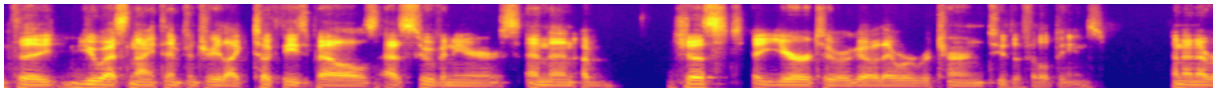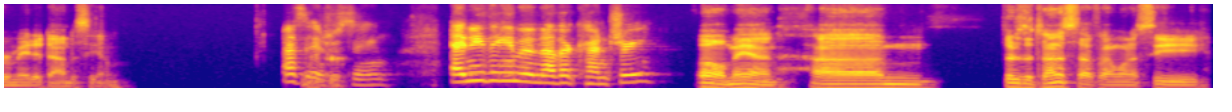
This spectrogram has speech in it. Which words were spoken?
the U.S. Ninth Infantry like took these bells as souvenirs, and then a, just a year or two ago they were returned to the Philippines, and I never made it down to see them. That's Whatever. interesting. Anything in another country? Oh man, um, there's a ton of stuff I want to see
